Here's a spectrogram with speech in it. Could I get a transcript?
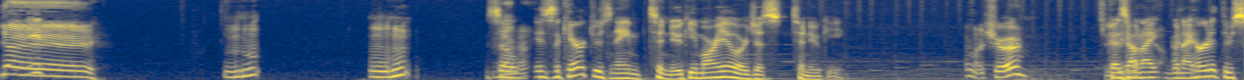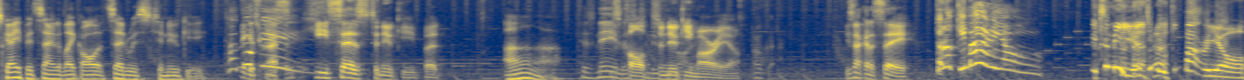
Yay! Mm-hmm. Mm-hmm. So, is the character's name Tanuki Mario or just Tanuki? I'm not sure. Because when I when I heard it through Skype, it sounded like all it said was Tanuki. I think it's Tanuki! He says Tanuki, but Ah. His name it's is called Tanuki Mario. Okay. He's not gonna say Tanuki Mario. It's a me, Tanuki Mario.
